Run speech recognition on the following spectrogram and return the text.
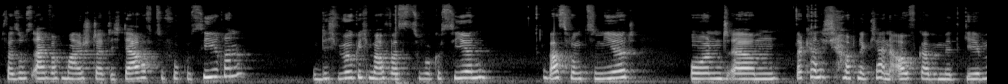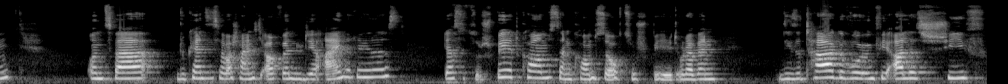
versuchst einfach mal, statt dich darauf zu fokussieren, dich wirklich mal auf was zu fokussieren, was funktioniert. Und ähm, da kann ich dir auch eine kleine Aufgabe mitgeben. Und zwar, du kennst es ja wahrscheinlich auch, wenn du dir einredest, dass du zu spät kommst, dann kommst du auch zu spät. Oder wenn diese Tage, wo irgendwie alles schief,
